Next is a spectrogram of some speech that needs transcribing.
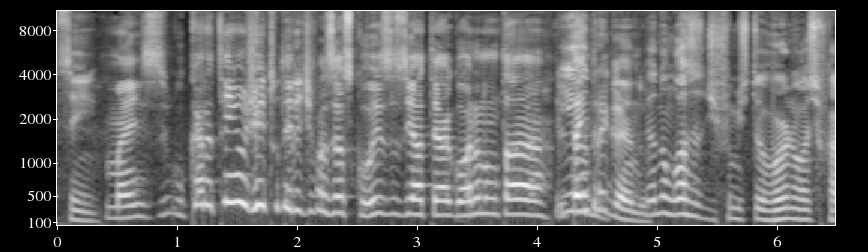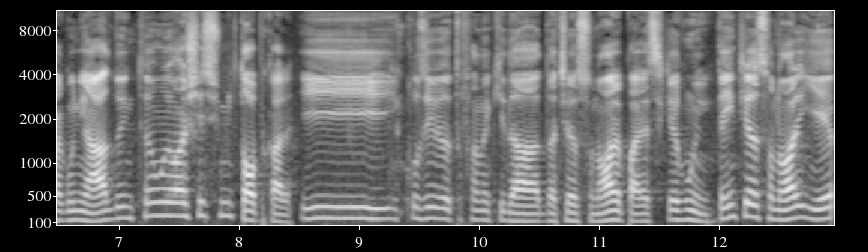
Sim. Mas o cara tem o jeito dele de fazer as coisas e até agora não tá. Ele E tá eu- entregando. Eu não gosto de filme de terror, não gosto de ficar agoniado, então eu achei esse filme top, cara. E, inclusive, eu tô falando aqui da, da trilha sonora, parece que é ruim. Tem trilha sonora e é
